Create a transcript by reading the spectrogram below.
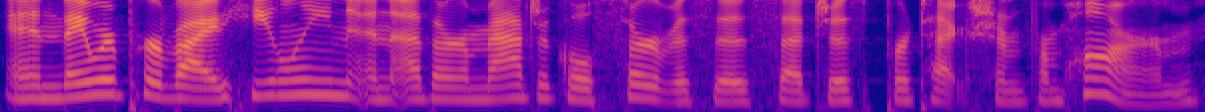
and they would provide healing and other magical services such as protection from harm.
